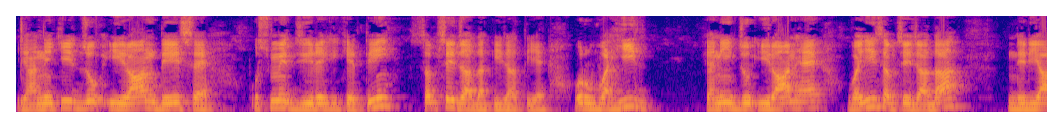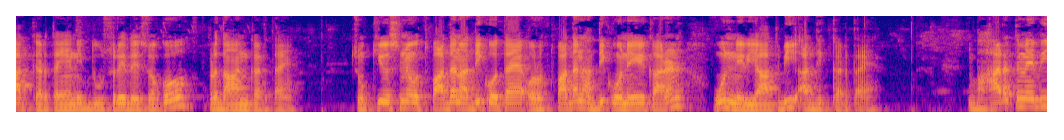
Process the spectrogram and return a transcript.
यानी कि जो ईरान देश है, उसमें जीरे की खेती सबसे ज़्यादा की जाती है और वही, यानी जो ईरान है, वही सबसे ज़्यादा निर्यात करता है, यानी दूसरे देशों को प्रदान करता है। क्योंकि उसमें उत्पादन अधिक होता है और उत्पादन अधिक होने के कारण वो निर्यात भी अधिक करता है। भारत में भी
